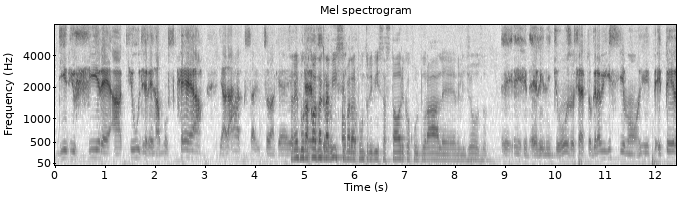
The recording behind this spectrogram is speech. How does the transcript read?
di riuscire a chiudere la moschea di Al-Aqsa. Insomma, che Sarebbe una cosa gravissima dal punto di vista storico, culturale, religioso è religioso, certo gravissimo, per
